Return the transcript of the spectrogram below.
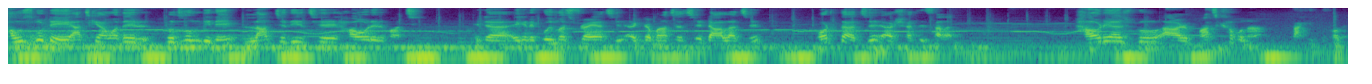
হাউস বোটে আজকে আমাদের প্রথম দিনে লাঞ্চে দিয়েছে হাওড়ের মাছ। এটা এখানে কই মাছ ফ্রাই আছে একটা মাছ আছে ডাল আছে। ভর্তা আছে আর সাথে সালাদ। হাওড়ে আসব আর মাছ খাব না, তা কিন্তু হবে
